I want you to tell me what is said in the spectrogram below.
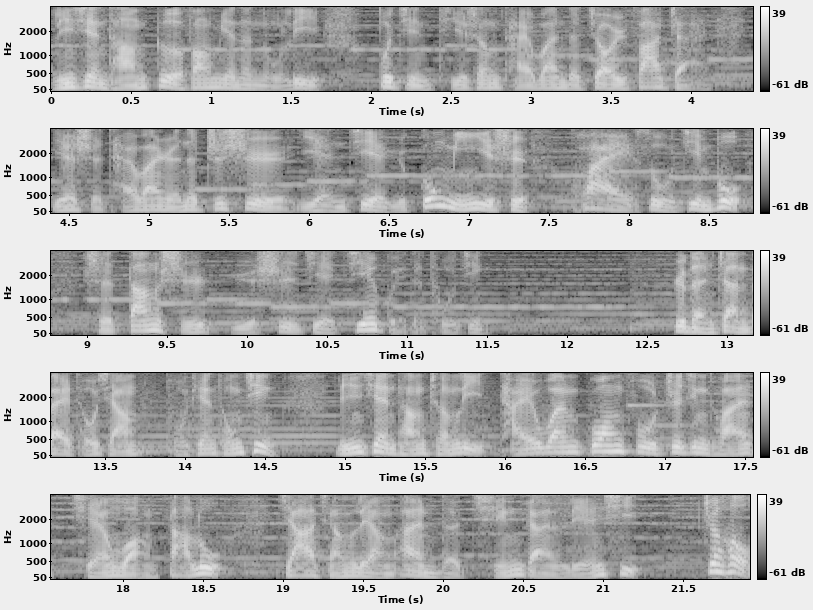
林献堂各方面的努力，不仅提升台湾的教育发展，也使台湾人的知识、眼界与公民意识快速进步，是当时与世界接轨的途径。日本战败投降，普天同庆，林献堂成立台湾光复致敬团，前往大陆，加强两岸的情感联系。之后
